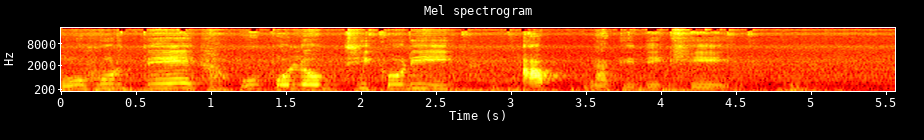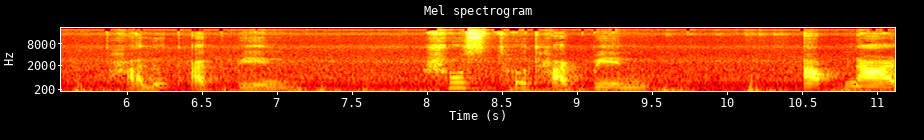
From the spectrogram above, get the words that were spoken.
মুহূর্তে উপলব্ধি করি আপনাকে দেখে। ভালো থাকবেন, সুস্থ থাকবেন। আপনার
